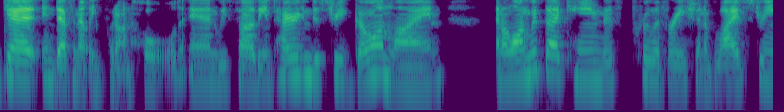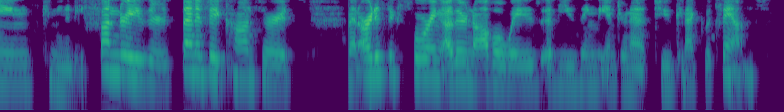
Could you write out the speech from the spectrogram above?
get indefinitely put on hold. And we saw the entire industry go online. And along with that came this proliferation of live streams, community fundraisers, benefit concerts, and artists exploring other novel ways of using the internet to connect with fans.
